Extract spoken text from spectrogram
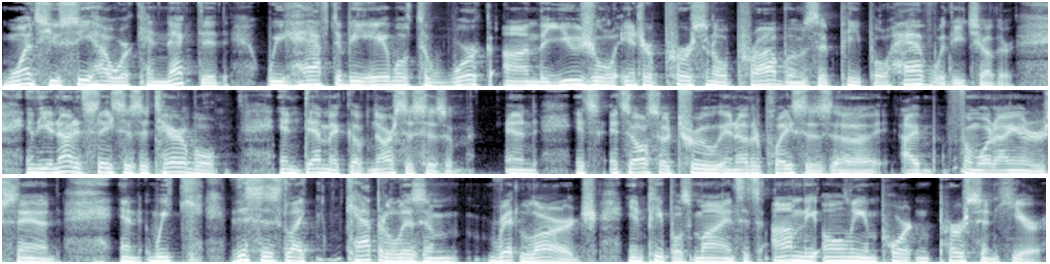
once you see how we're connected, we have to be able to work on the usual interpersonal problems that people have with each other. In the United States, there's a terrible endemic of narcissism and it's it's also true in other places. Uh, I, from what I understand, and we this is like capitalism writ large in people's minds. It's I'm the only important person here,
